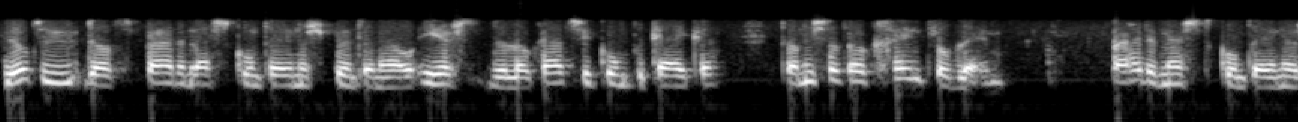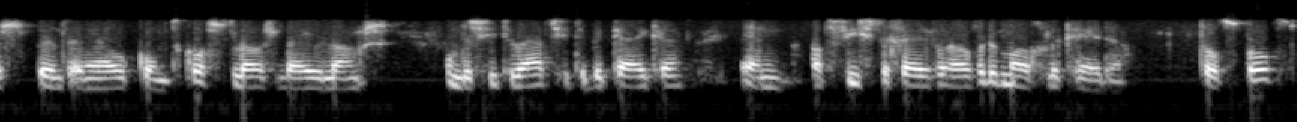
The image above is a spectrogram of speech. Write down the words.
Wilt u dat paardenmestcontainers.nl eerst de locatie komt bekijken, dan is dat ook geen probleem. Paardenmestcontainers.nl komt kosteloos bij u langs om de situatie te bekijken en advies te geven over de mogelijkheden. Tot slot,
